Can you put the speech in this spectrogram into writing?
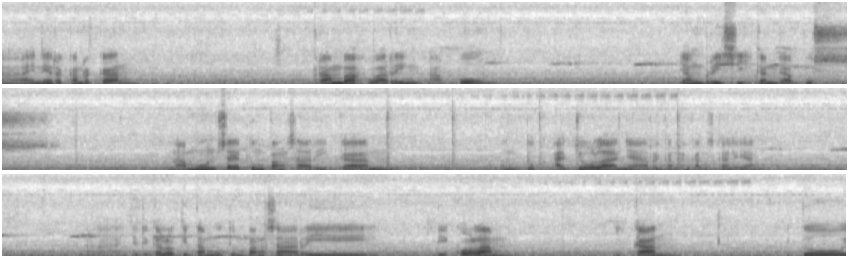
Nah ini rekan-rekan kerambah waring apung yang berisi ikan gabus. Namun saya tumpang sarikan untuk ajolanya rekan-rekan sekalian. Nah, jadi kalau kita mau tumpang sari di kolam ikan itu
